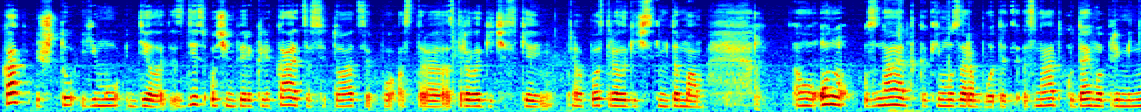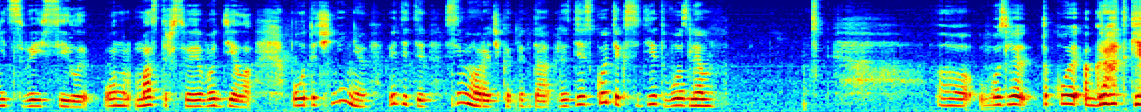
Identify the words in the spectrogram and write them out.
как и что ему делать. Здесь очень перекликается ситуация по, астро астрологическим, э, по астрологическим домам. Он знает, как ему заработать, знает, куда ему применить свои силы. Он мастер своего дела. По уточнению, видите, семерочка пентаклей. Здесь котик сидит возле э, возле такой оградки,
